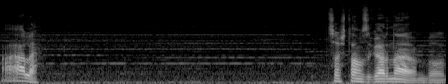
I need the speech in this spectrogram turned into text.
Ale... Coś tam zgarnąłem, bo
